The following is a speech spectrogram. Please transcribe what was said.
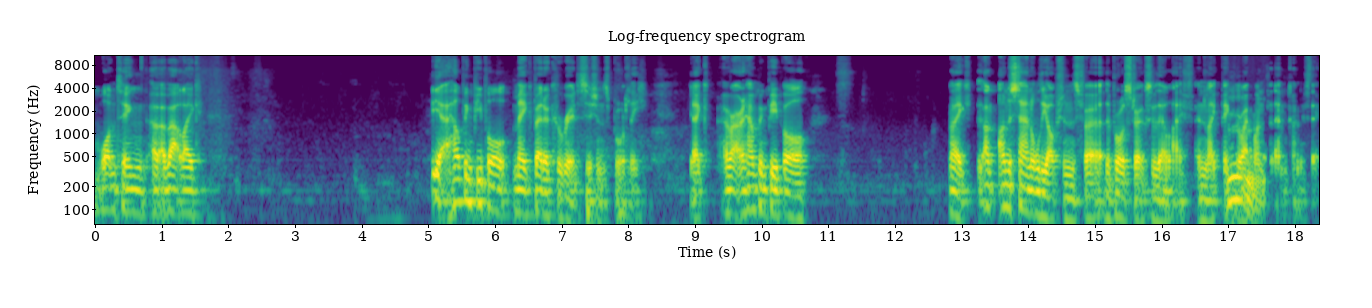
wanting about like yeah, helping people make better career decisions broadly. Like around helping people like un- understand all the options for the broad strokes of their life and like pick mm. the right mm. one for them kind of thing.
